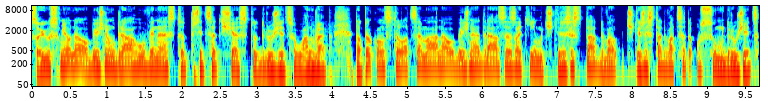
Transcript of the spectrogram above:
Sojus měl na oběžnou dráhu vynést 36 družic OneWeb. Tato konstelace má na oběžné dráze zatím 402, 428 družic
